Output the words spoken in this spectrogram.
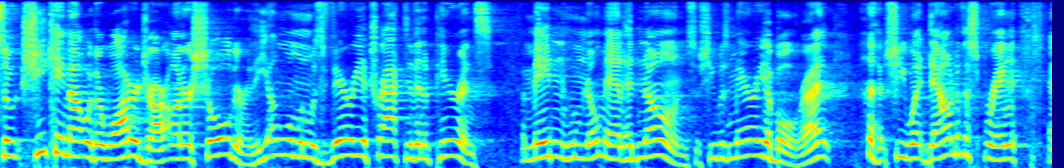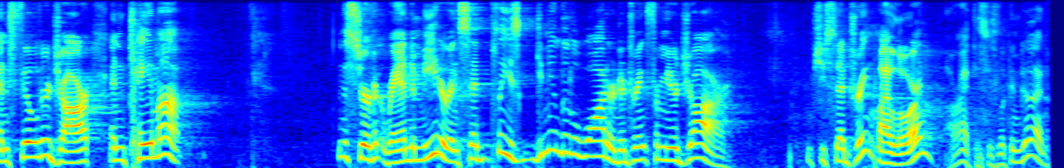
So she came out with her water jar on her shoulder. The young woman was very attractive in appearance, a maiden whom no man had known. So she was marriable, right? she went down to the spring and filled her jar and came up. And the servant ran to meet her and said, Please, give me a little water to drink from your jar. And she said, Drink, my lord. All right, this is looking good.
